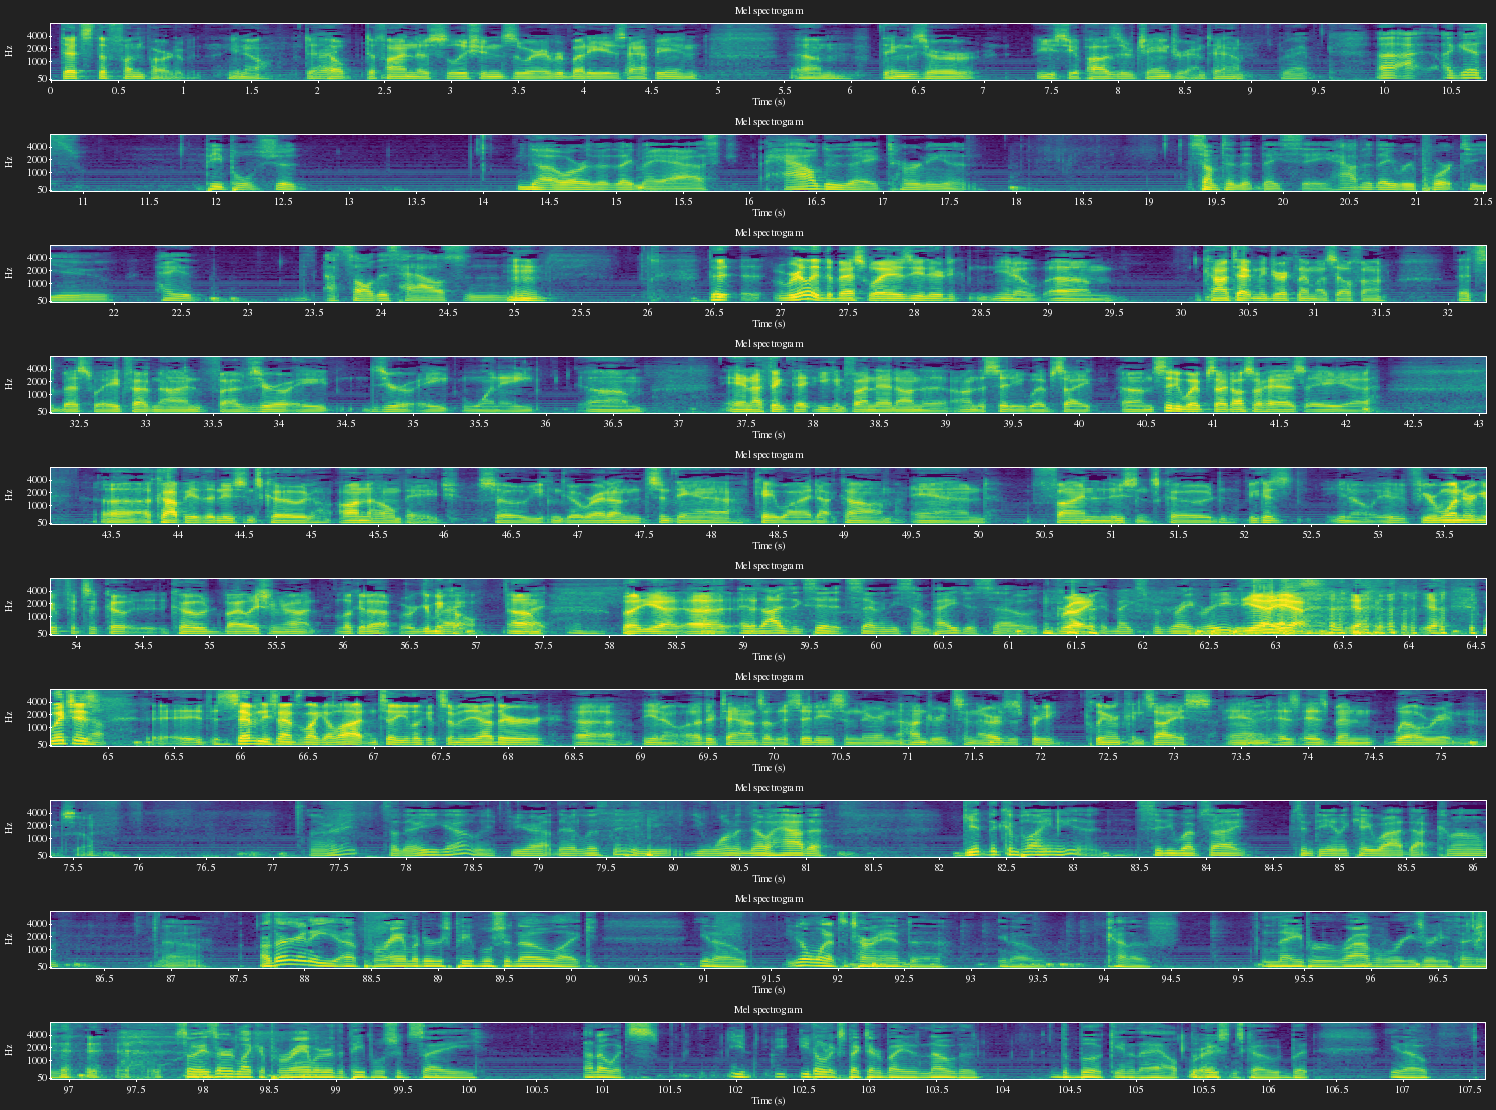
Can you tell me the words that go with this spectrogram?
that's the fun part of it, you know, to Right. help define those solutions where everybody is happy and um, things are. You see a positive change around town. Right. Uh, I, I guess people should know, or that they may ask, how do they turn in something that they see? How do they report to you? Hey, I saw this house, and Mhm. The really the best way is either to you know um, contact me directly on my cell phone. That's the best way 859-508-0818. Um, and I think that you can find that on the on the city website. Um, city website also has a uh, uh, a copy of the nuisance code on the homepage, so you can go right on cynthianaky.com and find the nuisance code because you know if you're wondering if it's a co- code violation or not, look it up or give me Right. a call. Um, Right. But yeah, uh, as, as Isaac said, it's seventy some pages, so Right. it makes for great reading. Yeah, Yes. yeah, yeah, yeah. Which is Yeah. it, seventy sounds like a lot until you look at some of the other, uh, you know, other towns, other cities, and they're in the hundreds, and ours is pretty clear and concise, and Right. has has been well written. So All right. So there you go. If you're out there listening and you, you want to know how to get the complaint in, city website, cynthianaky.com. Uh, Are there any uh, parameters people should know? Like, you know, you don't want it to turn into, you know, kind of neighbor rivalries or anything. so, is there like a parameter that people should say? I know it's you. You don't expect everybody to know the the book in and out, the Right. nuisance code, but you know,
